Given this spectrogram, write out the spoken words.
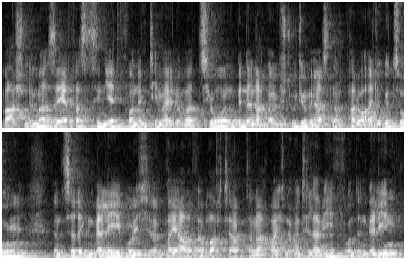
war schon immer sehr fasziniert von dem Thema Innovation, bin dann nach meinem Studium erst nach Palo Alto gezogen, in Silicon Valley, wo ich ein paar Jahre verbracht habe. Danach war ich noch in Tel Aviv und in Berlin.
